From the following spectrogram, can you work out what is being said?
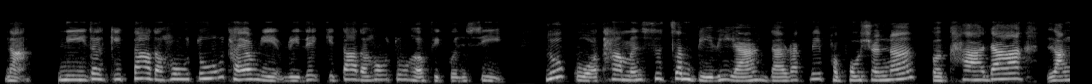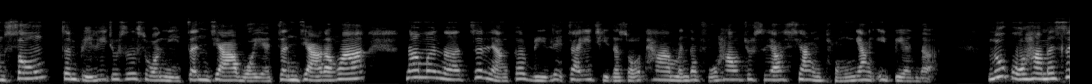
那你的 guitar 的厚度，它要你 relate guitar 的厚度和 frequency。如果他们是正比例啊，directly proportional，不卡的朗诵正比例，就是说你增加我也增加的话，那么呢，这两个 relate 在一起的时候，他们的符号就是要向同样一边的。如果他们是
